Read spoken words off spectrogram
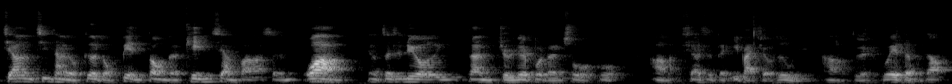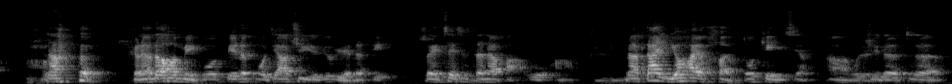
这样经常有各种变动的天象发生，哇，像这是六二一，但绝对不能错过。啊，下次等一百九十五年啊，对，我也等不到，那可能要到美国别的国家去就远了点，所以这次真的要把握啊。那但以后还有很多天象啊，我觉得这个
